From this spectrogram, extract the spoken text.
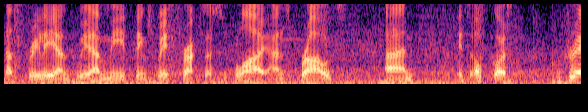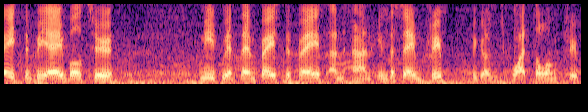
That's brilliant. We have meetings with Tractor Supply and Sprouts. And it's of course great to be able to meet with them face to face and, and in the same trip because it's quite a long trip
